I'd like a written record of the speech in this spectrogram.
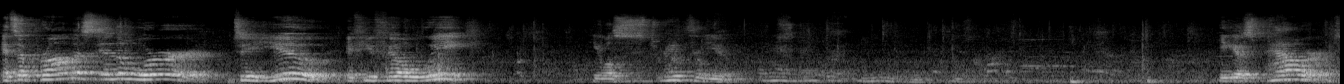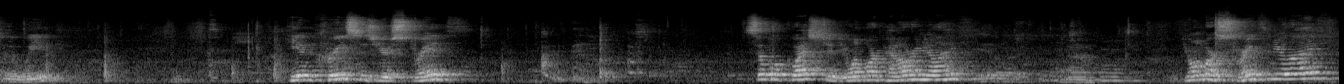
It's a promise in the Word to you. If you feel weak, He will strengthen you. He gives power to the weak. He increases your strength. Simple question. Do you want more power in your life? Do you want more strength in your life?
